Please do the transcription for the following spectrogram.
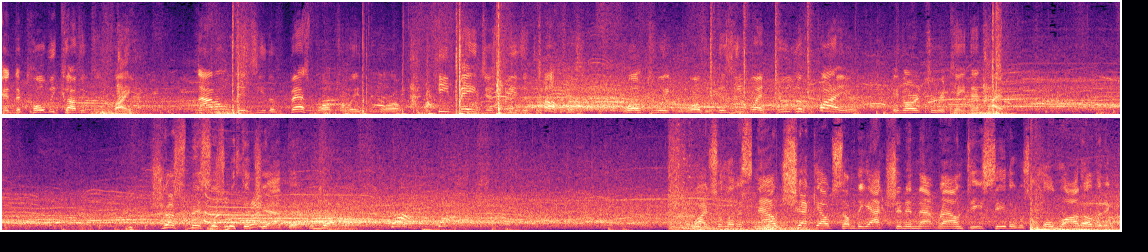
in the Colby Covington fight, not only is he the best welterweight in the world, he may just be the toughest welterweight in the world because he went through the fire in order to retain that title. Just misses with the jab there. Good job, man. Stop, stop. All right, so let us now check out some of the action in that round, DC. There was a whole lot of it. I think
